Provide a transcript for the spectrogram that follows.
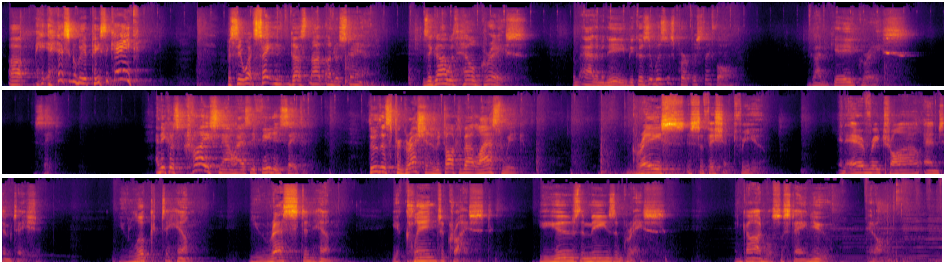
Uh, he, it's going to be a piece of cake. But see, what Satan does not understand is that God withheld grace from Adam and Eve because it was his purpose they fall. God gave grace to Satan. And because Christ now has defeated Satan, through this progression, as we talked about last week, grace is sufficient for you in every trial and temptation. You look to Him, you rest in Him, you cling to Christ, you use the means of grace, and God will sustain you in all.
